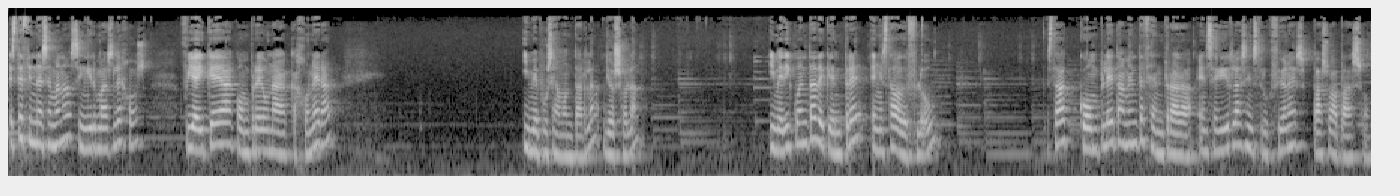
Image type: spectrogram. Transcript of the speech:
Este fin de semana, sin ir más lejos, fui a Ikea, compré una cajonera y me puse a montarla yo sola. Y me di cuenta de que entré en estado de flow. Estaba completamente centrada en seguir las instrucciones paso a paso,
